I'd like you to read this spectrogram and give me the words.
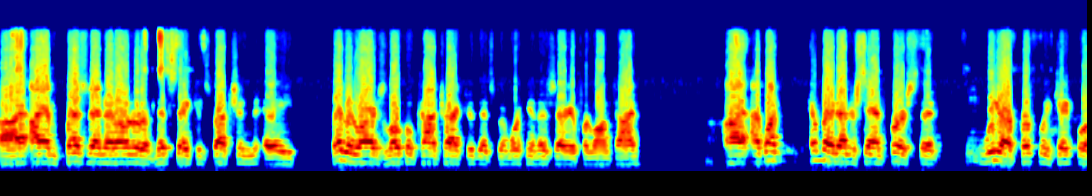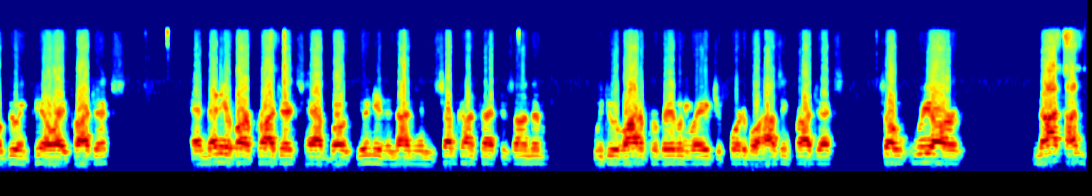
Uh, I am president and owner of Midstate Construction, a fairly large local contractor that's been working in this area for a long time. I, I want everybody to understand first that we are perfectly capable of doing PLA projects. And many of our projects have both union and non-union subcontractors on them. We do a lot of prevailing wage affordable housing projects. So we are not, I'm,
